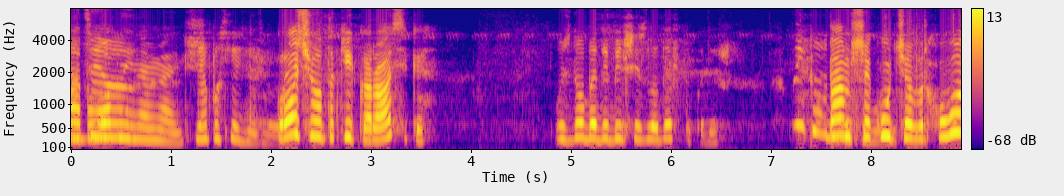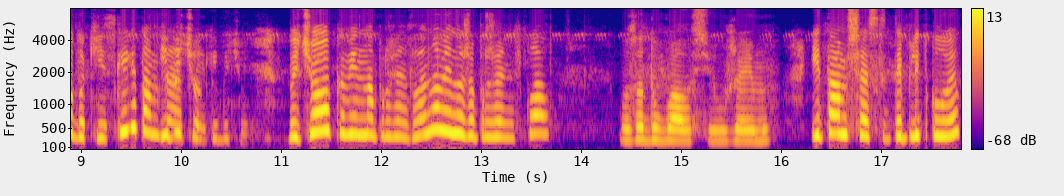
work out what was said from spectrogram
А це болотний я- найменший. Я останній зловив. Коротше, отакі карасики. Ось до мене більший з ладошку, звісно. Ну Там ще куча верховодок і скільки там? І бичок, і бичок. Бичок він на пружині злив, ну він уже пружини склав, бо задувався вже йому. І там ще ти плітку ловив?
